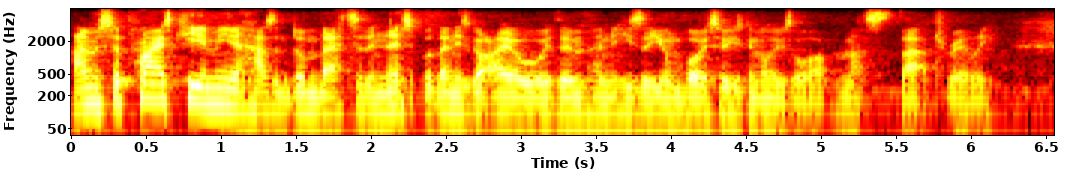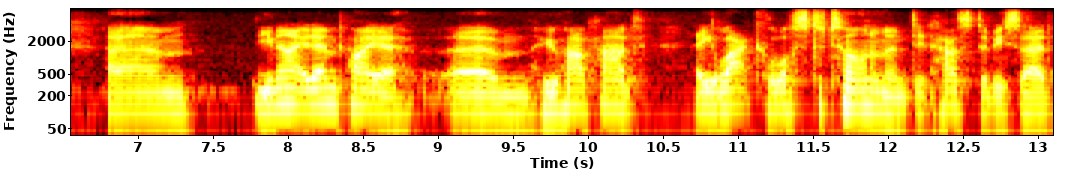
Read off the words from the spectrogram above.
I'm surprised Kiyomiya hasn't done better than this, but then he's got Oiwa with him, and he's a young boy, so he's going to lose a lot, and that's that really. Um, United Empire, um, who have had a lackluster tournament, it has to be said,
